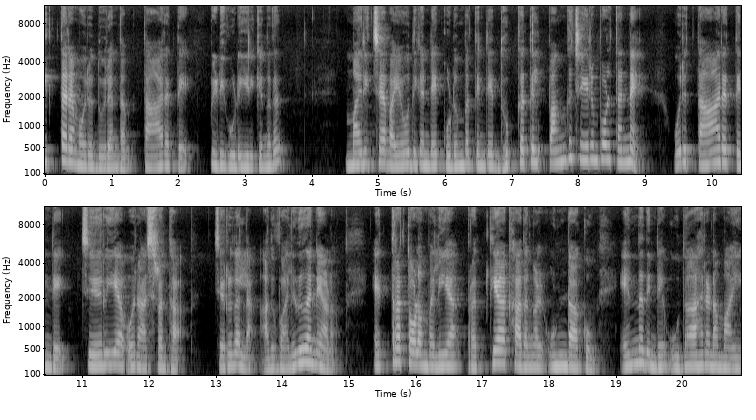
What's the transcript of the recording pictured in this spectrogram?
ഇത്തരമൊരു ദുരന്തം താരത്തെ പിടികൂടിയിരിക്കുന്നത്. മരിച്ച വയോധികന്റെ കുടുംബത്തിന്റെ ദുഃഖത്തിൽ പങ്കുചേരുമ്പോൾ തന്നെ ഒരു താരത്തിന്റെ ചെറിയ ഒരശ്രദ്ധ ചെറുതല്ല അത് വലുത് തന്നെയാണ്. എത്രത്തോളം വലിയ പ്രത്യാഘാതങ്ങൾ ഉണ്ടാക്കും എന്നതിന്റെ ഉദാഹരണമായി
